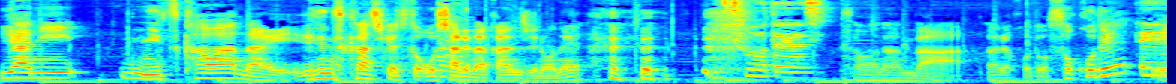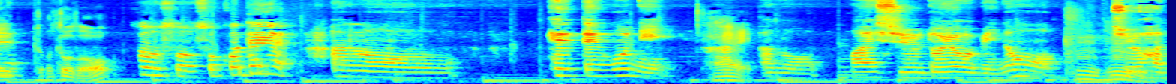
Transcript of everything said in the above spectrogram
屋に似つかわない。似つかわしかちょっとおしゃれな感じのね。そうです。そうなんだ。なるほど。そこで？でえーっとどうぞ。そうそう、そこで、あの、閉店後に、はい。あの、毎週土曜日のうんうん。18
